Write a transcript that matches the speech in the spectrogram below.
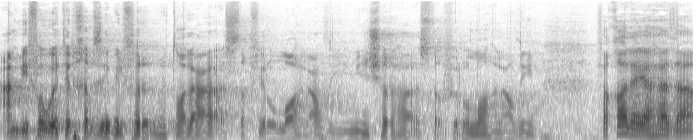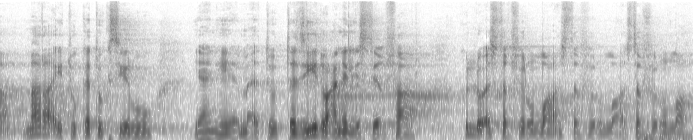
عم بيفوت الخبزة بالفرن ويطالعها استغفر الله العظيم. ينشرها استغفر الله العظيم. فقال يا هذا ما رأيتك تكثر؟ يعني تزيد عن الاستغفار. كله استغفر الله استغفر الله استغفر الله.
